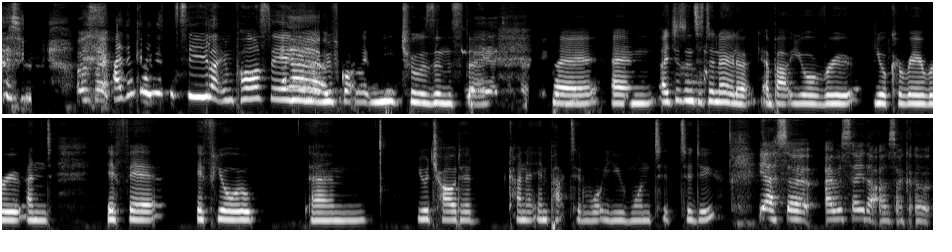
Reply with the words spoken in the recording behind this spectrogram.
I was like, I think I used to see you like in passing, and Yeah. we've got like mutuals and stuff. yeah. So, um, I just wanted to know like, about your route, your career route, and if it, if your, um, your childhood kind of impacted what you wanted to do. Yeah, so I would say that I was like a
